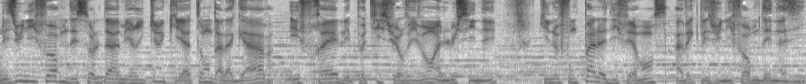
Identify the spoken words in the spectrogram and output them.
Les uniformes des soldats américains qui attendent à la gare effraient les petits survivants hallucinés qui ne font pas la différence avec les uniformes des nazis.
